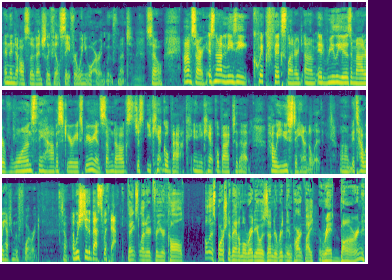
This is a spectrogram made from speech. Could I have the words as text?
and then to also eventually feel safer when you are in movement. Mm. So I'm sorry, it's not an easy quick fix, Leonard. Um, it really is a matter of once they have a scary experience, some dogs just, you can't go back and you can't go back to that, how we used to handle it. Um, it's how we have to move forward. So I wish you the best with that. Thanks, Leonard, for your call. Well, this portion of Animal Radio is underwritten in part by Red Barn.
